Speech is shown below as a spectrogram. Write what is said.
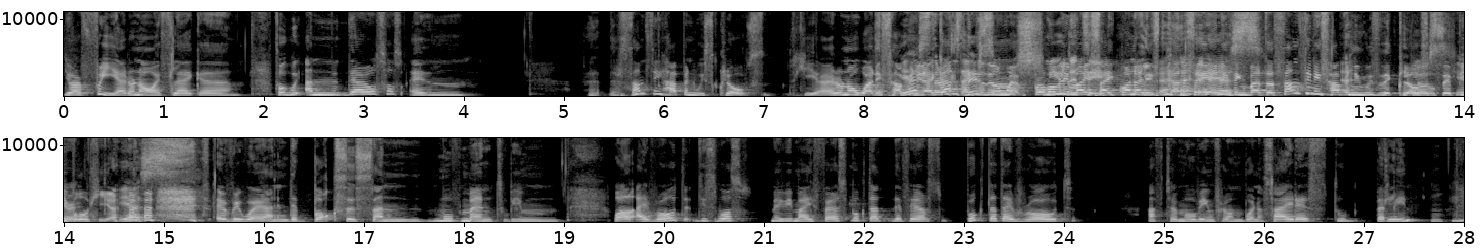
you are free. I don't know. It's like uh, so. We, and there are also um, uh, there's something happened with clothes here. I don't know what is happening. Yes, I can't. I so probably nudity. my psychoanalyst can't say yes. anything, but uh, something is happening with the clothes, of the here. people here. Yes, it's everywhere, and the boxes and movement to be. Well, I wrote. This was maybe my first book that the first book that I wrote after moving from Buenos Aires to Berlin. Mm-hmm.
